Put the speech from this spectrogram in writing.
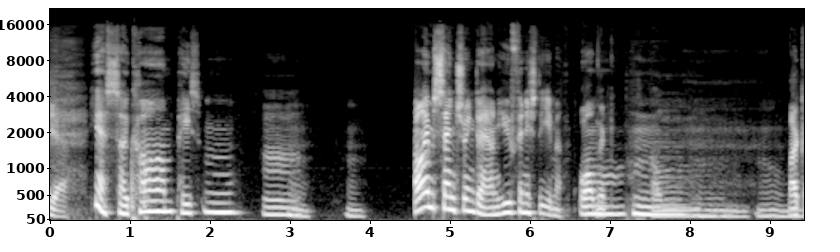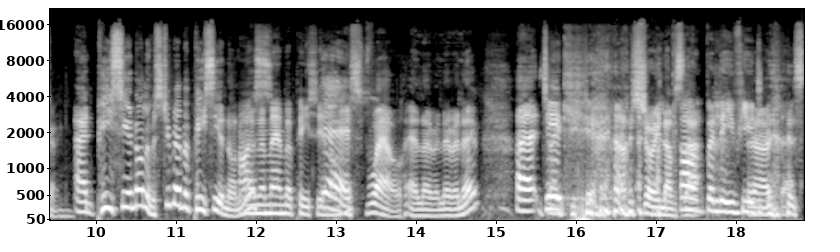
Yeah. Yes, so calm, peace. Mm, mm, mm. I'm centering down. You finish the email. Um, Okay. And PC Anonymous. Do you remember PC Anonymous? I remember PC. Anonymous. Yes. Well, hello, hello, hello. Uh, dear, I'm sure he loves that. I can't believe you Yeah, did that.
